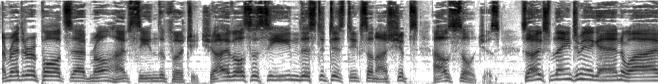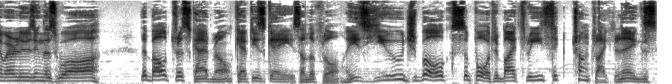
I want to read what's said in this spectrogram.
I read the reports, Admiral. I've seen the footage. I've also seen the statistics on our ships, our soldiers. So explain to me again why we're losing this war. The Boltrusk admiral kept his gaze on the floor, his huge bulk supported by three thick trunk-like legs.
